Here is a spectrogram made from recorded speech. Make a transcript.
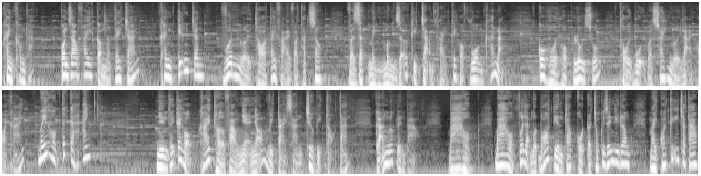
Khanh không đáp, con dao phay cầm ở tay trái, Khanh kiễng chân, vươn người thò tay phải vào thật sâu và giật mình mừng rỡ khi chạm phải cái hộp vuông khá nặng. Cô hồi hộp lôi xuống, thổi bụi và xoay người lại hỏi Khái. Mấy hộp tất cả anh Nhìn thấy cái hộp, Khái thở phào nhẹ nhõm vì tài sản chưa bị tẩu tán. Gã ngước lên bảo, ba hộp, ba hộp với lại một bó tiền tao cột ở trong cái giấy ni lông, mày coi kỹ cho tao.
